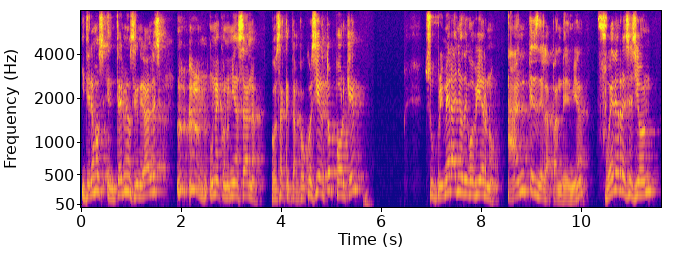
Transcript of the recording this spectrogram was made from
Y tenemos en términos generales una economía sana, cosa que tampoco es cierto porque su primer año de gobierno antes de la pandemia fue de recesión,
